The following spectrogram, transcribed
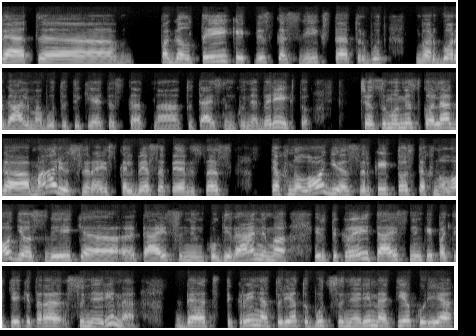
bet pagal tai kaip viskas vyksta turbūt vargu ar galima būtų tikėtis kad na tų teisininkų nebereiktų. Čia su mumis kolega marius yra jis kalbės apie visas technologijas ir kaip tos technologijos veikia e, teisininkų gyvenimą. Ir tikrai teisininkai, patikėkit, yra sunerime, bet tikrai neturėtų būti sunerime tie, kurie e,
